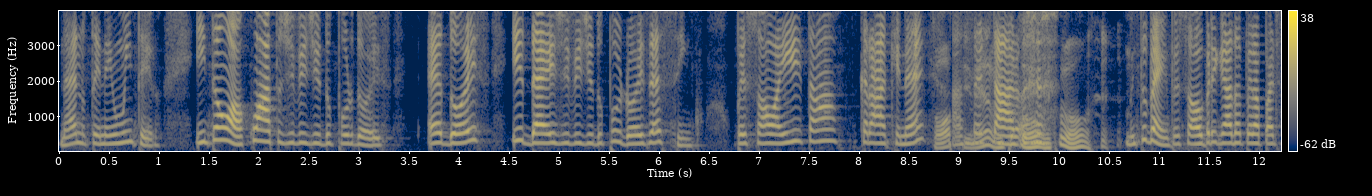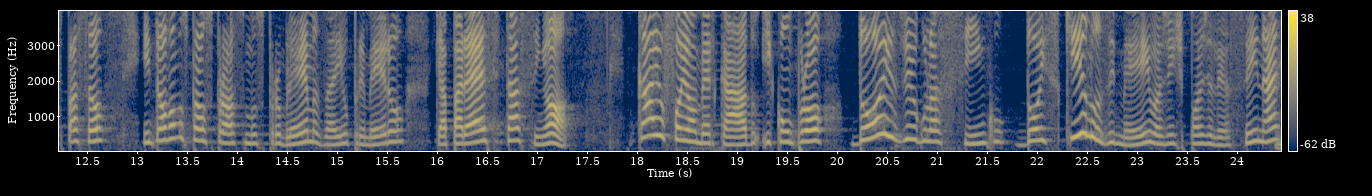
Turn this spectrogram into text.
Né? Não tem nenhum inteiro. Então, ó, 4 dividido por 2 é 2 e 10 dividido por 2 é 5. O pessoal aí está craque, né? Top, Acertaram. Né? Muito bom, muito bom. muito bem, pessoal. Obrigada pela participação. Então, vamos para os próximos problemas. Aí, o primeiro que aparece está assim, ó. Caio foi ao mercado e comprou 2,5, 2,5 kg, a gente pode ler assim, né?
